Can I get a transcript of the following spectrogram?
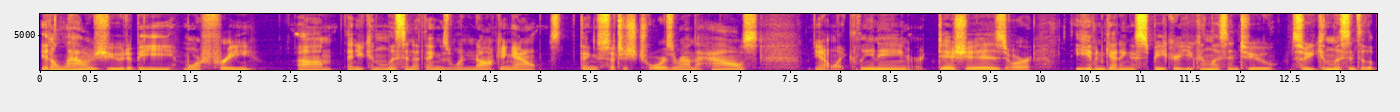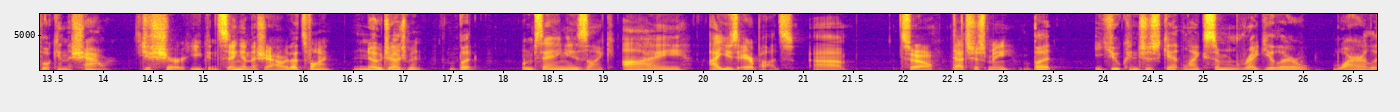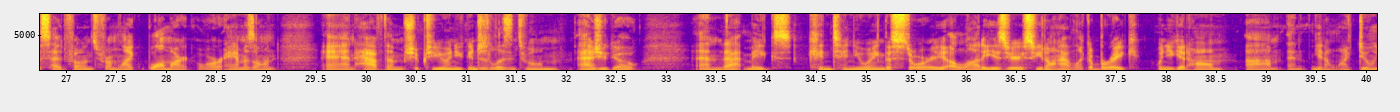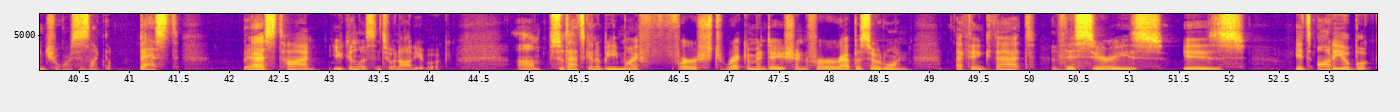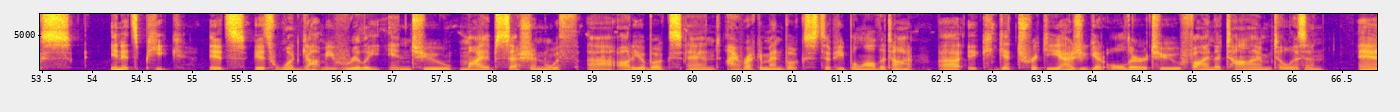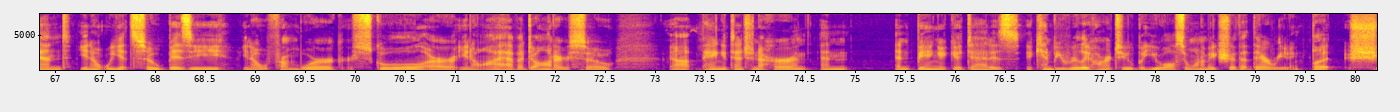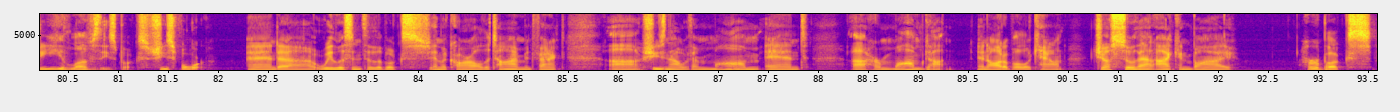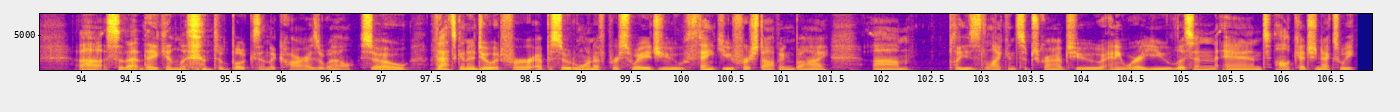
it allows you to be more free um, and you can listen to things when knocking out things such as chores around the house, you know, like cleaning or dishes or even getting a speaker you can listen to so you can listen to the book in the shower. Just sure, you can sing in the shower, that's fine. No judgment. But what I'm saying is like I I use AirPods. Uh, so that's just me, but you can just get like some regular wireless headphones from like Walmart or Amazon and have them shipped to you and you can just listen to them as you go. And that makes continuing the story a lot easier so you don't have like a break when you get home. Um, and you know, like doing chores is like the best, best time you can listen to an audiobook. Um, so that's going to be my first recommendation for episode one. I think that this series is it's audiobooks in its peak. It's it's what got me really into my obsession with uh, audiobooks, and I recommend books to people all the time. Uh, it can get tricky as you get older to find the time to listen. And, you know, we get so busy, you know, from work or school, or, you know, I have a daughter. So uh, paying attention to her and, and, and being a good dad is, it can be really hard too. But you also want to make sure that they're reading. But she loves these books. She's four. And uh, we listen to the books in the car all the time. In fact, uh, she's now with her mom, and uh, her mom got an Audible account just so that I can buy her books uh, so that they can listen to books in the car as well. So that's going to do it for episode one of Persuade You. Thank you for stopping by. Um, please like and subscribe to anywhere you listen, and I'll catch you next week.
